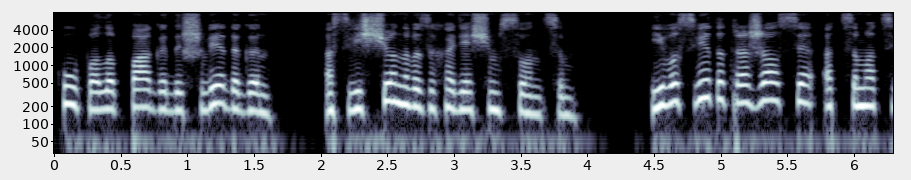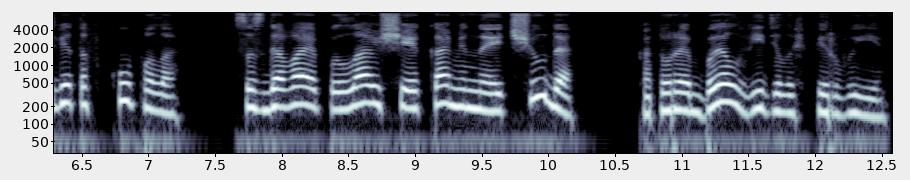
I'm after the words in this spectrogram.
купола пагоды Шведоган, освещенного заходящим солнцем. Его свет отражался от самоцветов купола, создавая пылающее каменное чудо, которое Белл видела впервые.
